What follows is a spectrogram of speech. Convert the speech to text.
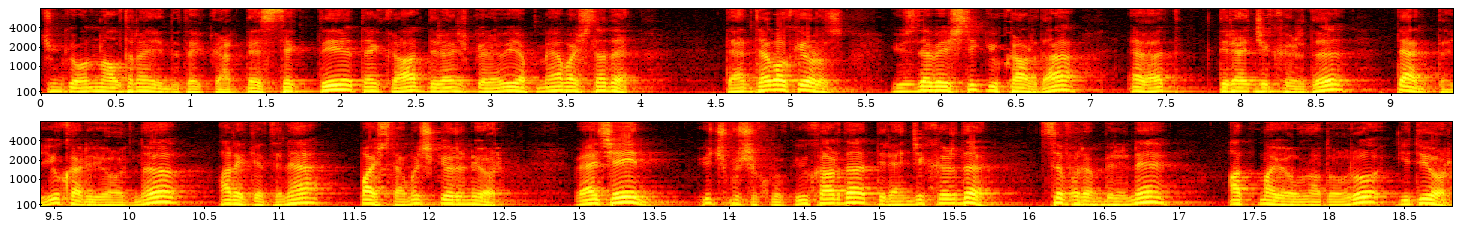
Çünkü onun altına indi tekrar. Destekli tekrar direnç görevi yapmaya başladı. Dente bakıyoruz. %5'lik yukarıda. Evet direnci kırdı. Dent de yukarı yönlü hareketine başlamış görünüyor. Ve chain 3.5'luk yukarıda direnci kırdı. Sıfırın birini atma yoluna doğru gidiyor.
